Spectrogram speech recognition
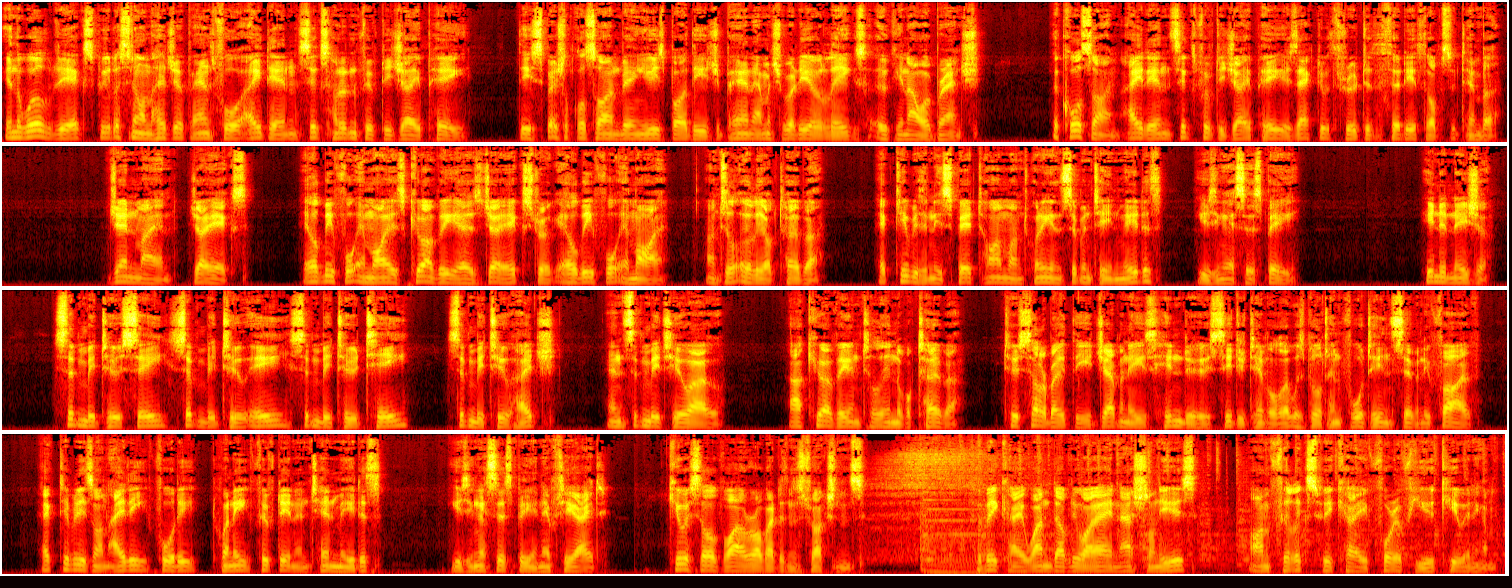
In the world of DX, be listening on the HF for 8N 650JP, the special call sign being used by the Japan Amateur Radio League's Okinawa branch. The call sign 8N 650JP is active through to the 30th of September. Jan Mayen, JX, LB4MI is QRV as JX stroke LB4MI until early October. Activities in his spare time on 20 and 17 metres using SSB. Indonesia 7B2C, 7B2E, 7B2T, 7B2H, and 7B2O are QRV until end of October to celebrate the Japanese Hindu Siddhu temple that was built in 1475 activities on 80, 40, 20, 15 and 10 metres using SSB and FT8. QSL via operator's instructions. For VK1WIA National News, I'm Felix VK for FU Queuingham.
